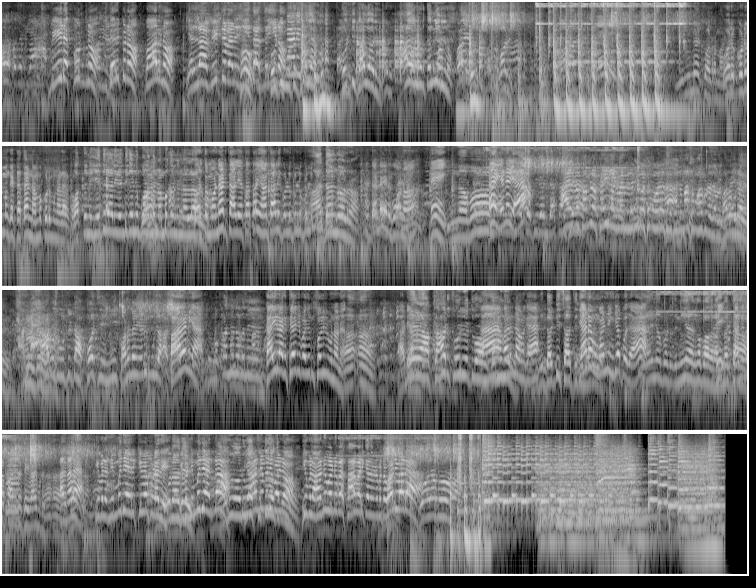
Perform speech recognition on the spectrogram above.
வீட கூட்டணும் பெருக்கணும் வாரணும் எல்லா வீட்டு வேலையும் நீ தான் செய்யணும். கொட்டி காலியாடு. ஆயிரம் கூட தண்ணி அடிக்கணும். சொல்றேன் ஒரு குடும்பம் கெட்டத்தான் நம்ம குடும்பம் நல்லா இருக்கும். ஒருத்தனை எதிராளி ரெண்டு கண்ணு போனா நம்ம கண்ணு நல்லா ஒருத்த இருக்கும் மொண்டாட்டி தாலி தான் என் தாலி குள்ளு குள்ளு குள்ளு அதான் சொல்றான். அதான்டா எனக்கு வேணும். டேய். என்னவோ? ஏய் என்னடியா? ஆயிரம் ரூபாய் சம்பளம் கையில் வரல ரெண்டு மாசம் வராது இந்த மாசம் வரக்கூடாது அவளுக்கு. வரக்கூடாது. சாபத்து விட்டுட்டா போச்சு. நீ பணமே எடுக்க முடியாது பாரணியா உட்காந்து வந்து கயிறாக தேஞ்சு போயிடுன்னு சொல்லிட்டு நானு. அப்படியே காடு சோறு. வருண்டா உனக்கு. நீ தட்டி சாத்தி ஏன்டா உங்க அண்ணன் இங்கே போதா என்ன பண்றது? நீ எங்க பாக்குற அதனால இவள நிம்மதியா இருக்கவே கூடாது. இவ நிம்மதியா இருந்தா நிம்மதி போயிடும். இவள அணு அணுவா சாவடிக்காத விட மாட்டேன் ஓடி வாடா. போலாமோ?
